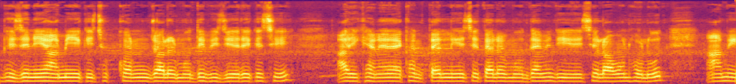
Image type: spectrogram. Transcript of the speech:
ভেজে নিয়ে আমি কিছুক্ষণ জলের মধ্যে ভিজিয়ে রেখেছি। আর এখানে এখন তেল নিয়েছি, তেলের মধ্যে আমি দিয়ে দিয়েছি লবণ, হলুদ। আমি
